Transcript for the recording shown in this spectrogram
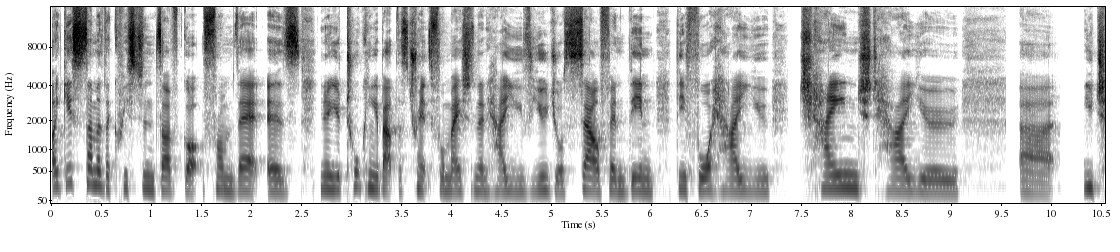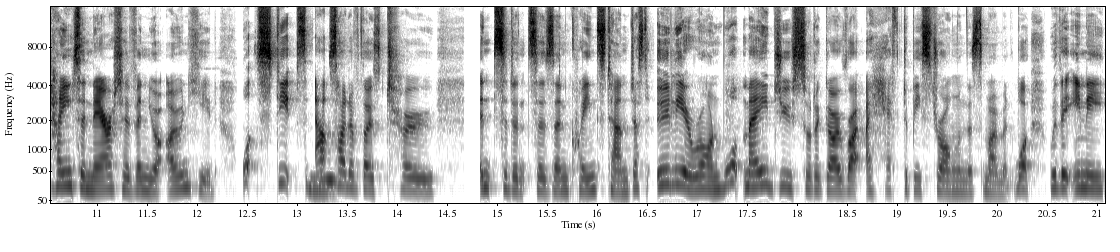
I guess some of the questions I've got from that is, you know, you're talking about this transformation and how you viewed yourself, and then therefore how you changed how you uh, you changed the narrative in your own head. What steps mm. outside of those two incidences in Queenstown just earlier on, what made you sort of go, right, I have to be strong in this moment? What were there any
